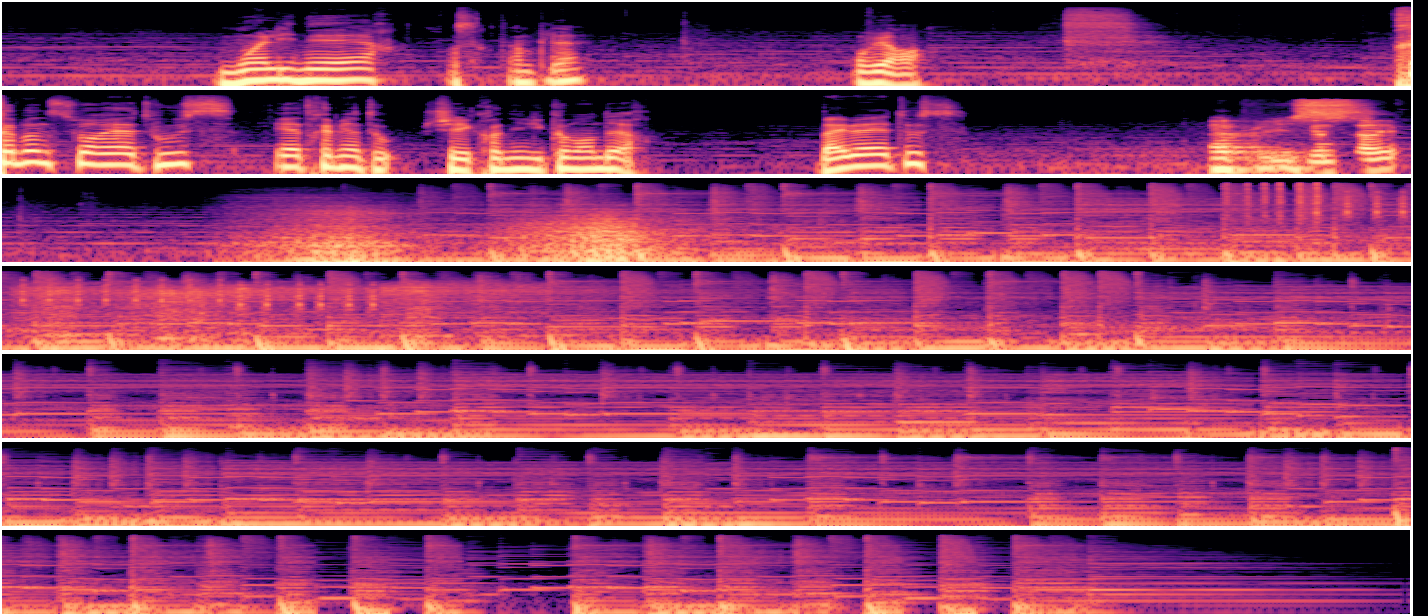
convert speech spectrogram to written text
moins linéaire sur certains plans. On verra. Très bonne soirée à tous et à très bientôt chez les Chroniques du Commandeur. Bye bye à tous À plus. Bonne soirée.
